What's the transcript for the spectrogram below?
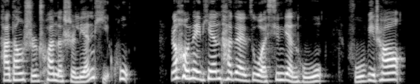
她当时穿的是连体裤，然后那天她在做心电图。腹部 B 超、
